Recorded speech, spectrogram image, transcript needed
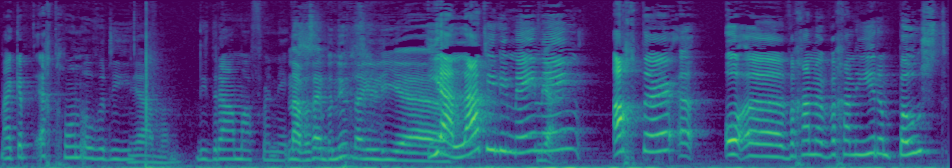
Maar ik heb het echt gewoon over die, ja man. die drama voor niks. Nou, we zijn benieuwd naar jullie... eh, ja, laat jullie mening achter. eh, oh, eh, we, gaan, we gaan hier een post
